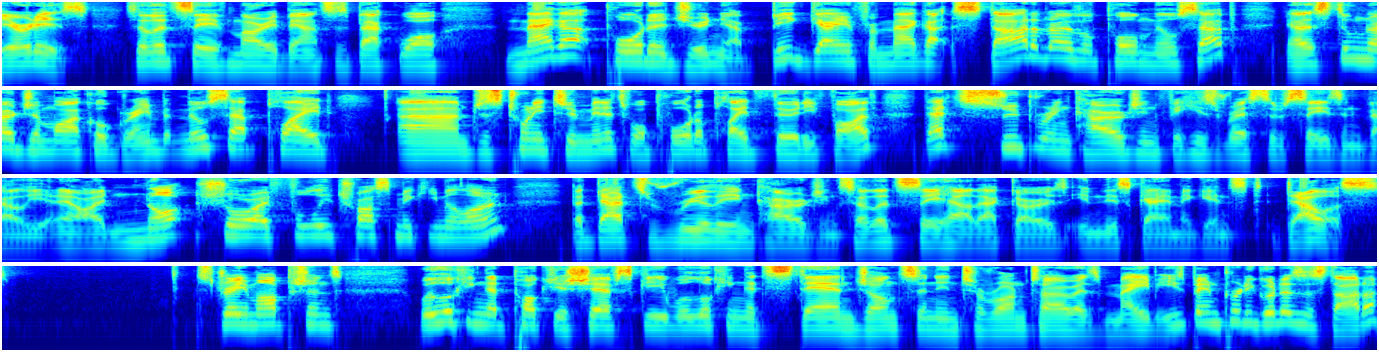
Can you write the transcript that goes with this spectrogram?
here it is. So let's see if Murray bounces back. While Maga Porter Jr., big game from Maga, started over Paul Millsap. Now, there's still no JaMychal Green, but Millsap played um, just 22 minutes while Porter played 35. That's super encouraging for his rest of season value. Now, I'm not sure I fully trust Mickey Malone, but that's really encouraging. So let's see how that goes in this game against Dallas. Stream options. We're looking at Pokusevski. We're looking at Stan Johnson in Toronto as maybe. He's been pretty good as a starter.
